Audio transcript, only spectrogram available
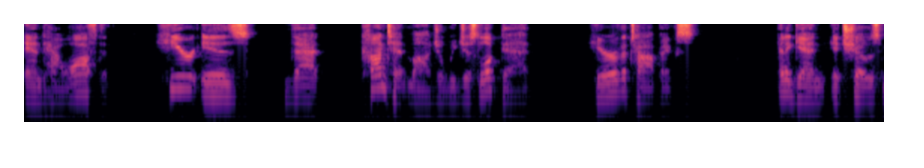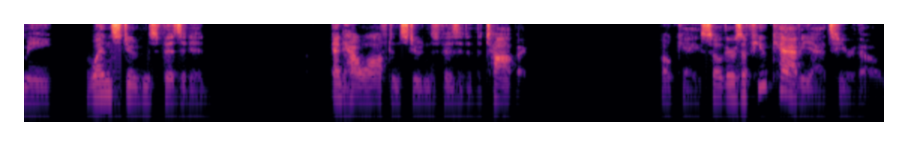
and how often. Here is that content module we just looked at. Here are the topics. And again, it shows me when students visited and how often students visited the topic. Okay, so there's a few caveats here though.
